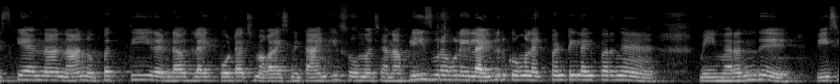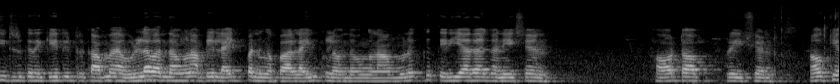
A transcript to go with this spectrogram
எஸ்கே அண்ணா நான் முப்பத்தி ரெண்டாவது லைக் போட்டாச்சு Mahalakshmi. Thank you so much அண்ணா. ப்ளீஸ் உறவுகளை லைவ் இருக்கவங்க லைக் பண்ணிட்டு லைக் பாருங்க. மெய் மறந்து பேசிகிட்டு இருக்கிறத கேட்டுட்டு இருக்காம உள்ளே வந்தவங்களாம் அப்படியே லைக் பண்ணுங்கப்பா. லைவுக்குள்ளே வந்தவங்களாம் உனக்கு தெரியாதா Ganesan? Heart operation okay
